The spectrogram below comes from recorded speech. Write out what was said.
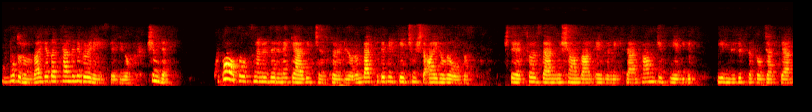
bu durumda ya da kendini böyle hissediyor. Şimdi kupa altılısının üzerine geldiği için söylüyorum. Belki de bir geçmişte ayrılığı oldu. İşte sözden, nişandan, evlilikten tam ciddiye gidip bir yüzük takılacakken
